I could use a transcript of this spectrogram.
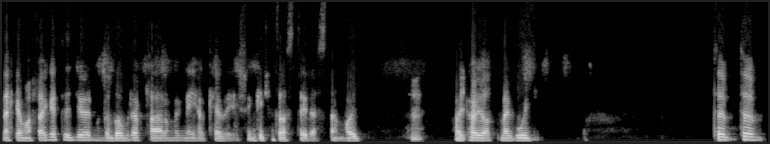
nekem a Fekete Győr, meg a Dobrev Klára meg néha kevés. Én kicsit azt éreztem, hogy, hm. hogy, hogy ott meg úgy több, több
